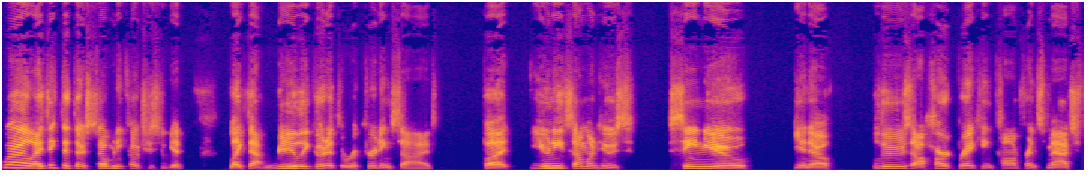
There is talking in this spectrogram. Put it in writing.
Well, I think that there's so many coaches who get like that really good at the recruiting side, but you need someone who's seen you, you know, lose a heartbreaking conference match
